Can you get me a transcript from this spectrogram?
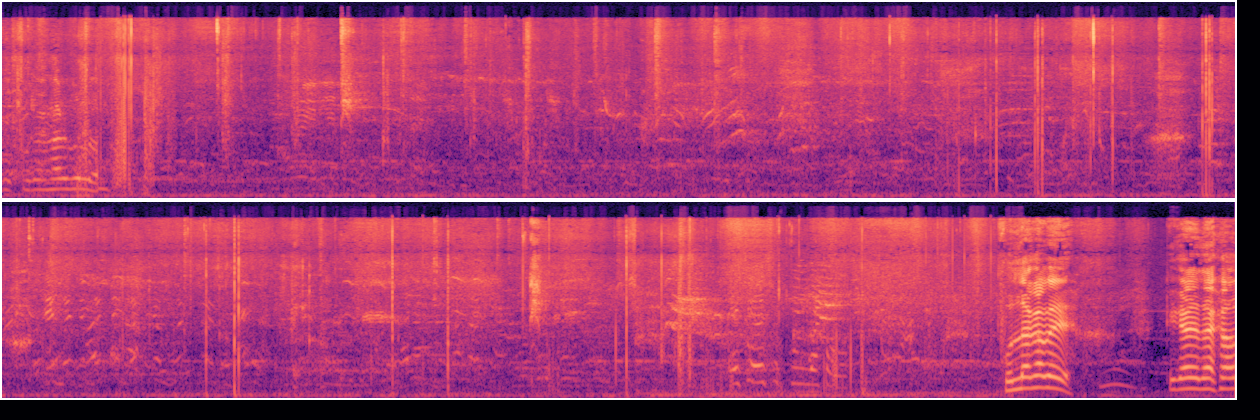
এই কুড়েঘরগুলো ফুল দেখাবে? ঠিক আছে দেখাও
